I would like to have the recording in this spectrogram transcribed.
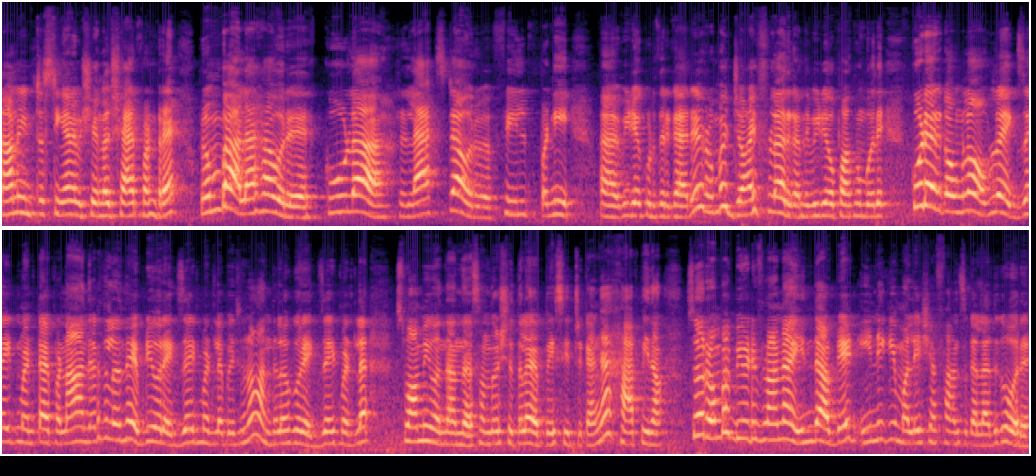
நானும் இன்ட்ரெஸ்டிங்கான விஷயங்கள் ஷேர் பண்ணுறேன் ரொம்ப அழகாக ஒரு கூலாக ரிலாக்ஸ்டாக ஒரு ஃபீல் பண்ணி வீடியோ கொடுத்துருக்காரு. ரொம்ப ஜாய்ஃபுல்லாக இருக்குது அந்த வீடியோ பார்க்கும்போது. கூட இருக்கவங்களும் அவ்வளோ எக்ஸைட்மெண்ட்டாக இப்போ நான் அந்த இடத்துல இருந்து எப்படி ஒரு எக்ஸைட்மெண்ட்டில் பேசணும்? அந்தளவுக்கு ஒரு எக்ஸைட்மெண்ட்டில் சுவாமி வந்து அந்த சந்தோஷத்தில் பேசிகிட்டு இருக்காங்க ஹாப்பி தான். ஸோ ரொம்ப பியூட்டிஃபுல்லான இந்த அப்டேட் இன்றைக்கி மலேசியா ஃபேன்ஸுக்கு எல்லாத்துக்கும் ஒரு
